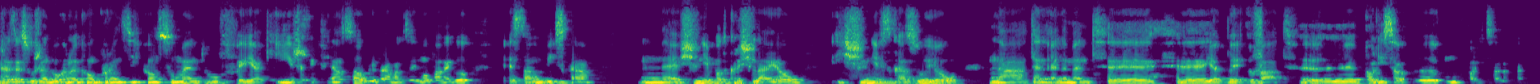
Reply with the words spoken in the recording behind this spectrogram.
prezes Urzędu Ochrony Konkurencji i Konsumentów, jak i rzecznik finansowy w ramach zajmowanego stanowiska silnie podkreślają i silnie wskazują na ten element jakby wad umów polisolokatorów.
